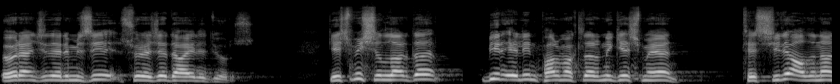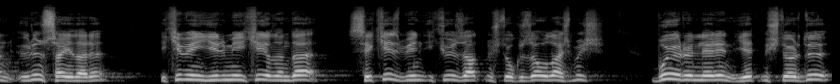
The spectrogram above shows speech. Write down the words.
öğrencilerimizi sürece dahil ediyoruz. Geçmiş yıllarda bir elin parmaklarını geçmeyen tescili alınan ürün sayıları 2022 yılında 8269'a ulaşmış. Bu ürünlerin 74'ü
